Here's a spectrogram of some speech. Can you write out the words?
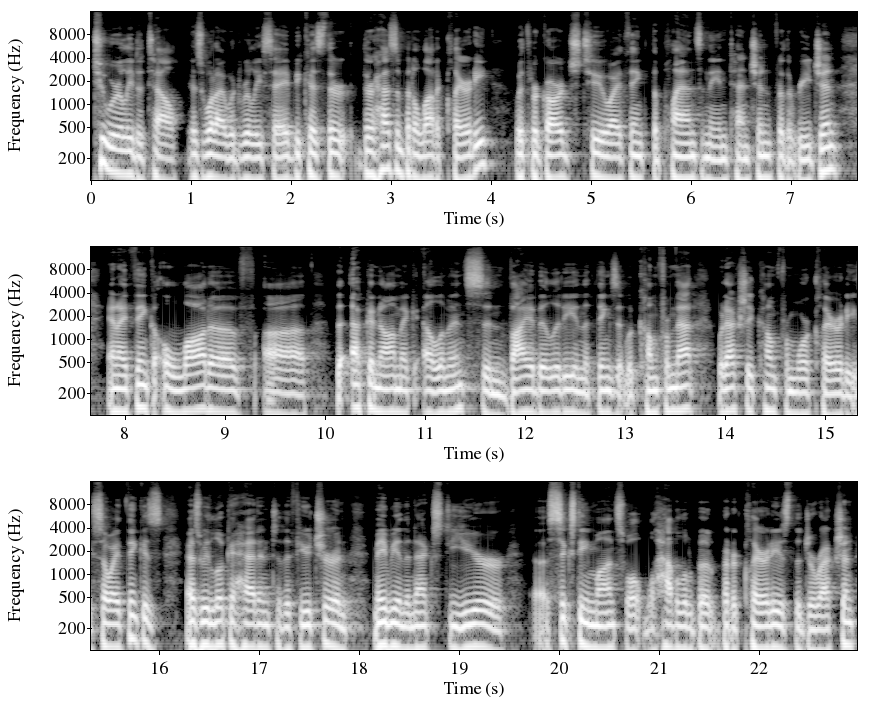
too early to tell, is what I would really say, because there there hasn't been a lot of clarity with regards to I think the plans and the intention for the region, and I think a lot of uh, the economic elements and viability and the things that would come from that would actually come from more clarity. So I think as as we look ahead into the future and maybe in the next year. Uh, 16 months, we'll, we'll have a little bit better clarity as the direction.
